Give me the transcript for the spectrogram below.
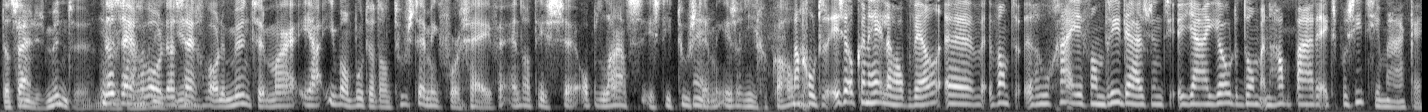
Dat zijn dus munten. Dat, zijn, gewoon, dat ja. zijn gewone munten. Maar ja, iemand moet er dan toestemming voor geven. En dat is, uh, op het laatst is die toestemming nee. is er niet gekomen. Maar goed, er is ook een hele hoop wel. Uh, want hoe ga je van 3000 jaar jodendom een hapbare expositie maken?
